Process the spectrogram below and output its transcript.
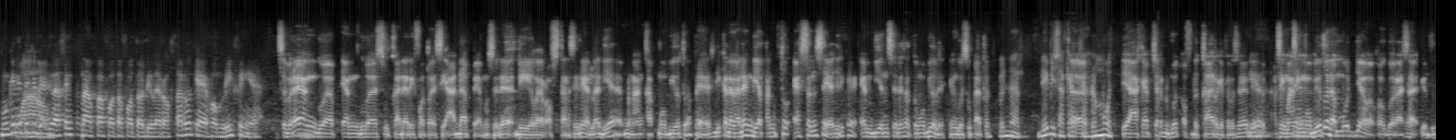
Mungkin itu Wow. juga jelasin kenapa foto-foto di Lair of Star tuh kayak home living ya. Sebenarnya yang Hmm. gua yang gua suka dari foto si Adap ya, maksudnya di Lair of Stars ini adalah dia menangkap mobil tuh apa ya? Jadi kadang-kadang dia tangkap tuh essence ya, jadi kayak ambience dari satu mobil deh yang gue suka tuh. Bener. Dia bisa capture Eh. the mood. Ya capture the mood of the car gitu, maksudnya dia Iya. masing-masing Dan- mobil tuh ada moodnya loh, kalau gue rasa gitu.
